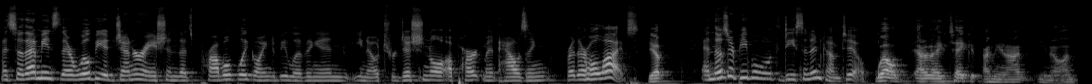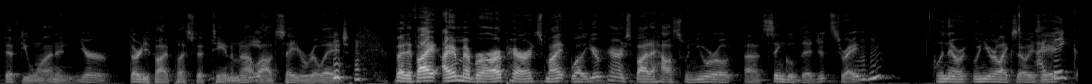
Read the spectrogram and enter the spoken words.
And so that means there will be a generation that's probably going to be living in, you know, traditional apartment housing for their whole lives. Yep. And those are people with decent income too. Well, and I take it. I mean, I'm you know I'm 51 and you're 35 plus 15. I'm not allowed to say your real age, but if I I remember our parents, my well, your parents bought a house when you were uh, single digits, right? When they were when you were like Zoe's Mm-hmm. I age, think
